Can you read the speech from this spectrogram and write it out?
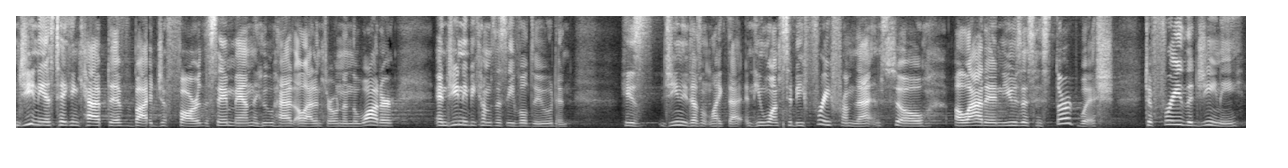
Genie is taken captive by Jafar, the same man who had Aladdin thrown in the water. And Genie becomes this evil dude. And He's, Genie doesn't like that, and he wants to be free from that. And so Aladdin uses his third wish to free the genie,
